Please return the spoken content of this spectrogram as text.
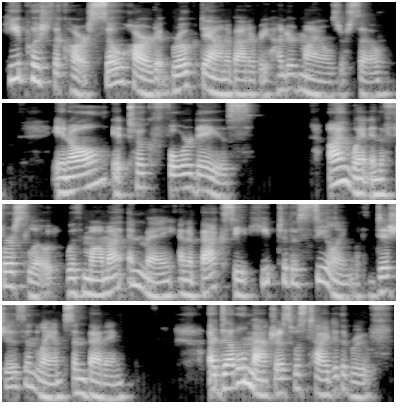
He pushed the car so hard it broke down about every 100 miles or so. In all, it took four days. I went in the first load with Mama and May and a back seat heaped to the ceiling with dishes and lamps and bedding. A double mattress was tied to the roof.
